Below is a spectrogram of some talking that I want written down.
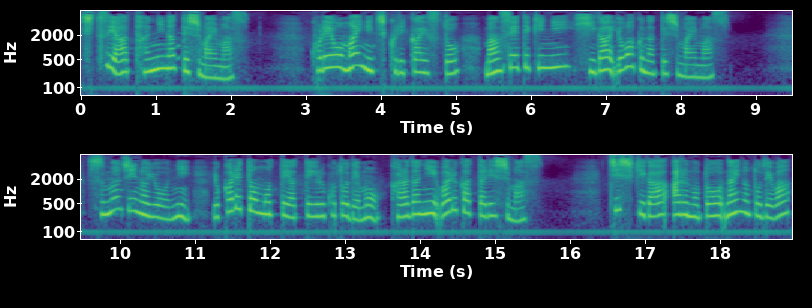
質や痰になってしまいます。これを毎日繰り返すと慢性的に火が弱くなってしまいます。スムージーのように良かれと思ってやっていることでも体に悪かったりします。知識があるのとないのとでは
